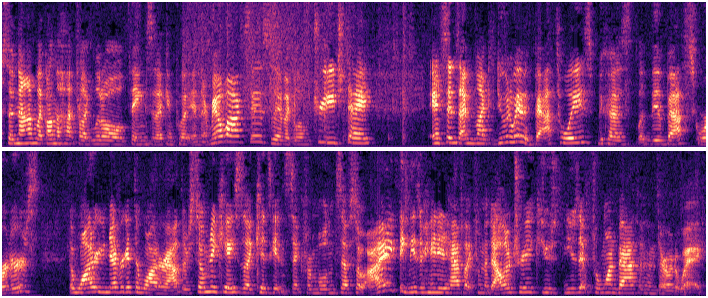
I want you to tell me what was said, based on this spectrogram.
So now I'm like on the hunt for like little things that I can put in their mailboxes. So they have like a little treat each day. And since I'm like doing away with bath toys because the bath squirters, the water, you never get the water out. There's so many cases like kids getting sick from mold and stuff. So I think these are handy to have like from the Dollar Tree. You use it for one bath and then throw it away.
